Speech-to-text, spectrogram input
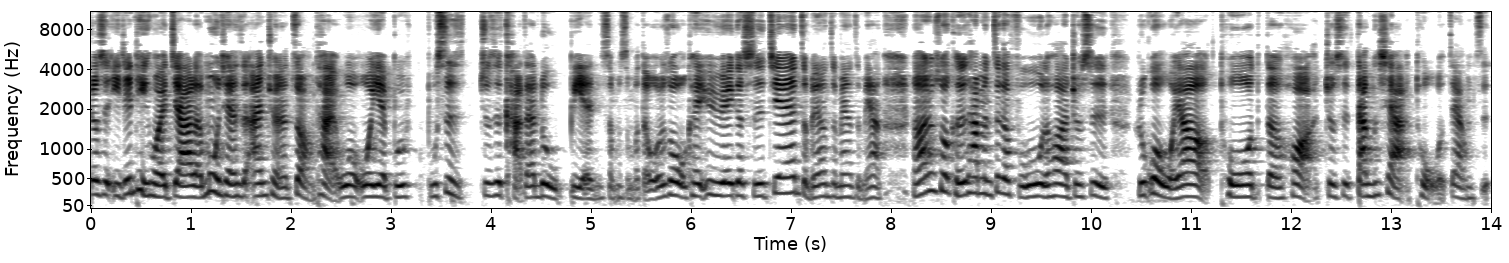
就是已经停回家了，目前是安全的状态。我我也不不是就是卡在路边什么什么的，我就说我可以预约一个时间，怎么样怎么样怎么样。然后就说，可是他们这个服务的话，就是如果我要拖的话，就是当下拖这样子。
